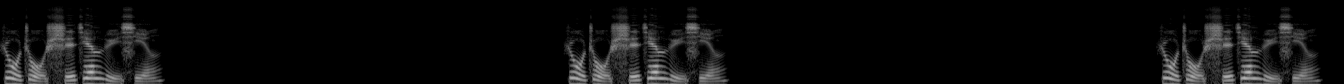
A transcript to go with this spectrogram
入住时间旅行，入住时间旅行，入住时间旅行，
